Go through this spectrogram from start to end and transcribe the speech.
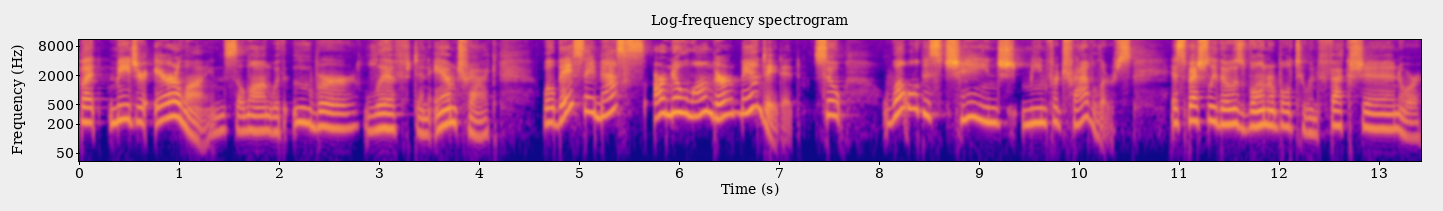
But major airlines, along with Uber, Lyft, and Amtrak, well, they say masks are no longer mandated. So, what will this change mean for travelers? Especially those vulnerable to infection or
